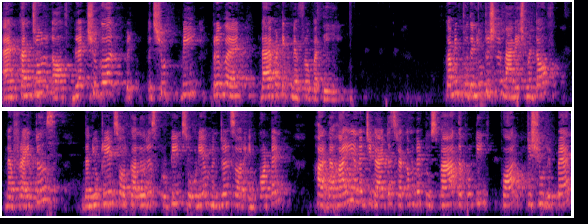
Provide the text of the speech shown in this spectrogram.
and control of blood sugar which should be prevent diabetic nephropathy. Coming to the nutritional management of nephritis, the nutrients or calories, protein, sodium, minerals are important. The high energy diet is recommended to spare the protein for tissue repair.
